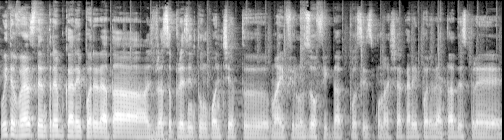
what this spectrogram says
Okay. Uite, voiam să te întreb care e părerea ta, aș vrea să prezint un concept uh, mai filozofic, dacă pot să-i spun așa, care e părerea ta despre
